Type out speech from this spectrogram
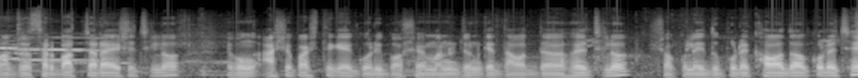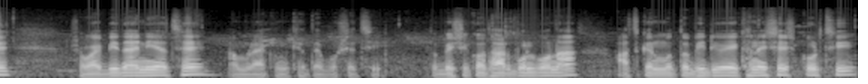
মাদ্রাসার বাচ্চারা এসেছিল এবং আশেপাশ থেকে গরিব অসহায় মানুষজনকে দাওয়াত দেওয়া হয়েছিল। সকলেই দুপুরে খাওয়া দাওয়া করেছে। সবাই বিদায় নিয়েছে। আমরা এখন খেতে বসেছি। তো বেশি কথা আর বলব না। আজকের মতো ভিডিও এখানে শেষ করছি।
